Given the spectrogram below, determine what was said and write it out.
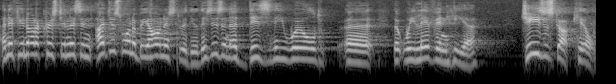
And if you're not a Christian, listen, I just want to be honest with you. This isn't a Disney world uh, that we live in here. Jesus got killed,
